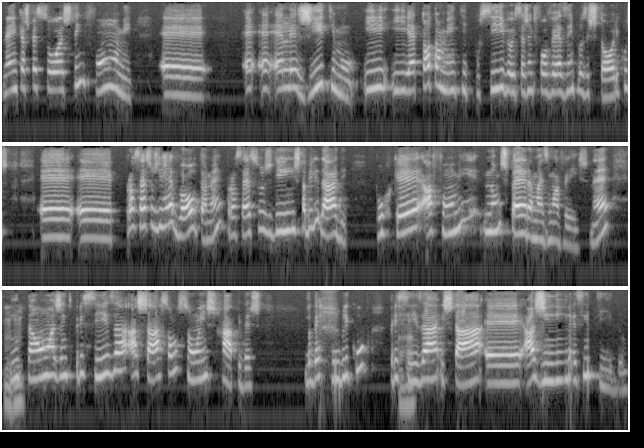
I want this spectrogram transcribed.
né, em que as pessoas têm fome, é, é, é, é legítimo e, e, é totalmente possível, e se a gente for ver exemplos históricos, é, é, processos de revolta, né? processos de instabilidade, porque a fome não espera mais uma vez. Né? Uhum. Então, a gente precisa achar soluções rápidas. O poder público precisa uhum. estar é, agindo nesse sentido.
